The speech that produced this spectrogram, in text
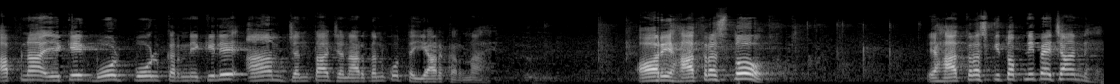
अपना एक एक वोट पोल करने के लिए आम जनता जनार्दन को तैयार करना है। और ये हाथरस तो ये हाथरस की तो अपनी पहचान है।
